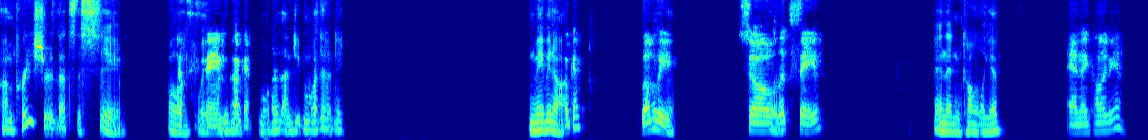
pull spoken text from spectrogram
I'm pretty sure that's the same. Hold That's on. the Wait, same? what did I- Okay. What did I do? What did I do? Maybe not. Okay. Lovely. So Yeah. let's save And then call again. and then call it again.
